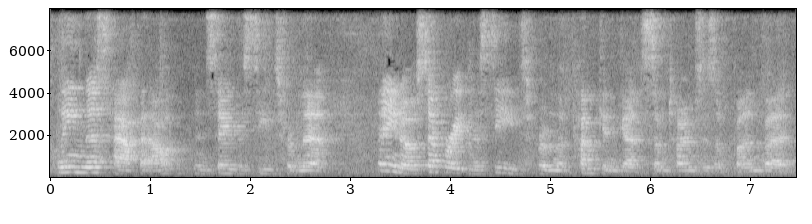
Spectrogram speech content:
clean this half out and save the seeds from that. You know, separating the seeds from the pumpkin guts sometimes isn't fun, but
